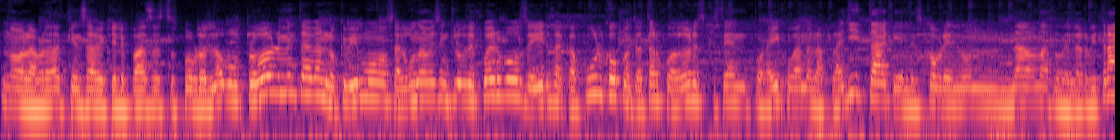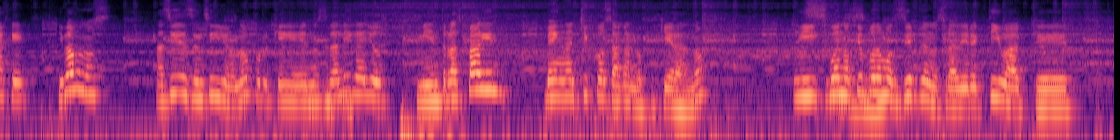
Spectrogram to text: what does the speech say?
No, la verdad, quién sabe qué le pasa a estos pobres lobos. Probablemente hagan lo que vimos alguna vez en Club de Cuervos, de irse a Acapulco, contratar jugadores que estén por ahí jugando en la playita, que les cobren un nada más lo del arbitraje. Y vámonos. Así de sencillo, ¿no? Porque en nuestra liga ellos, mientras paguen, vengan chicos, hagan lo que quieran, ¿no? Y Sí, bueno, ¿qué sí. podemos decir de nuestra directiva? Que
